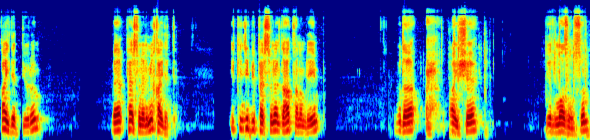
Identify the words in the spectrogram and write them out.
Kaydet diyorum ve personelimi kaydettim. İkinci bir personel daha tanımlayayım. Bu da Ayşe Yılmaz olsun.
